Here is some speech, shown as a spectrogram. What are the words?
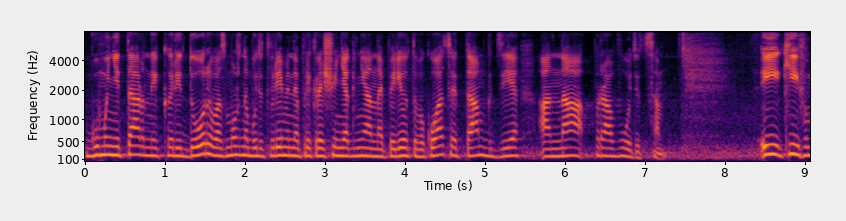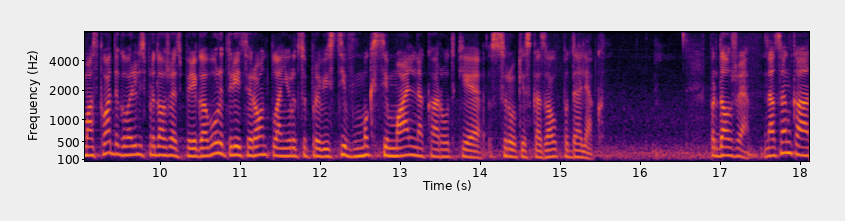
гуманитарный коридор и, возможно, будет временное прекращение огня на период эвакуации там, где она проводится. И Киев и Москва договорились продолжать переговоры. Третий раунд планируется провести в максимально короткие сроки, сказал Подоляк. Продолжаем. Наценка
